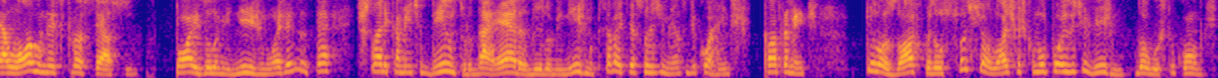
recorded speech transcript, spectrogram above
é logo nesse processo pós-iluminismo, às vezes até historicamente dentro da era do iluminismo, que você vai ter surgimento de correntes propriamente filosóficas ou sociológicas como o positivismo do Augusto Comte,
